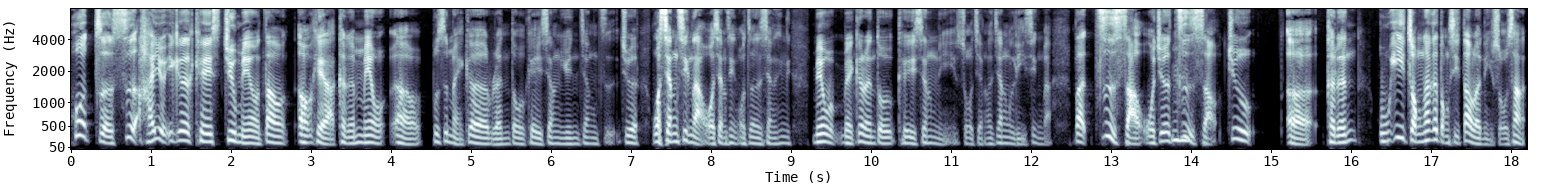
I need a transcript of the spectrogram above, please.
或者是还有一个 case 就没有到 OK 啦，可能没有呃，不是每个人都可以像晕这样子。就是我相信啦，我相信，我真的相信，没有每个人都可以像你所讲的这样理性吧。不，至少我觉得至少就呃，可能无意中那个东西到了你手上。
